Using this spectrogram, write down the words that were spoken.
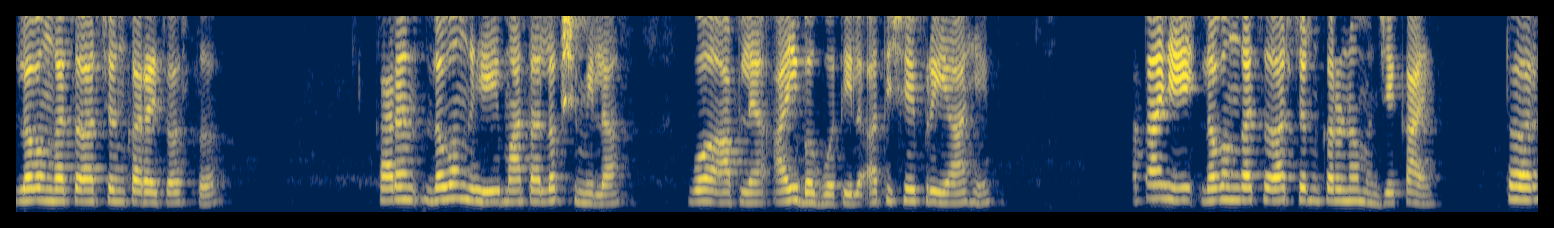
लवंगाचं अर्चन करायचं असतं. कारण लवंग ही माता लक्ष्मीला व आपल्या आई भगवतीला अतिशय प्रिय आहे. आता हे लवंगाचं अर्चन करणं म्हणजे काय? तर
